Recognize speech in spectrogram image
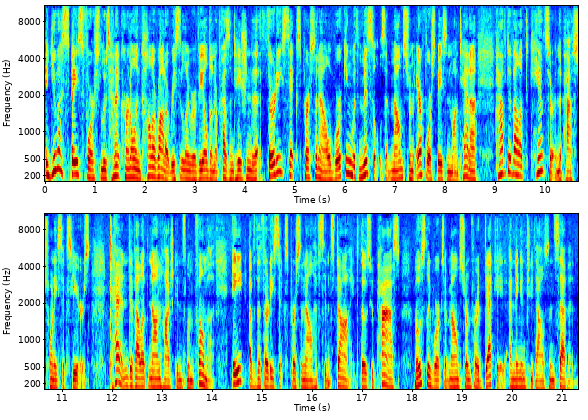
A U.S. Space Force lieutenant colonel in Colorado recently revealed in a presentation that 36 personnel working with missiles at Malmstrom Air Force Base in Montana have developed cancer in the past 26 years. 10 developed non-Hodgkin's lymphoma. Eight of the 36 personnel have since died. Those who passed mostly worked at Malmstrom for a decade, ending in 2007.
